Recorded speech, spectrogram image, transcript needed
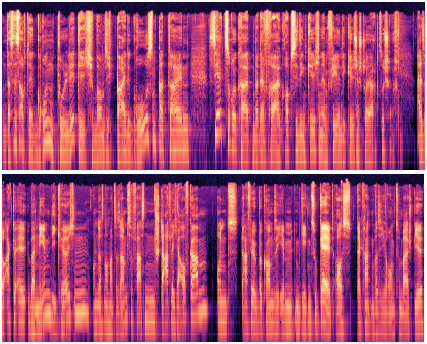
Und das ist auch der Grund politisch, warum sich beide großen Parteien sehr zurückhalten bei der Frage, ob sie den Kirchen empfehlen, die Kirchensteuer abzuschaffen. Also aktuell übernehmen die Kirchen, um das nochmal zusammenzufassen, staatliche Aufgaben und dafür bekommen sie eben im Gegenzug Geld aus der Krankenversicherung zum Beispiel.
